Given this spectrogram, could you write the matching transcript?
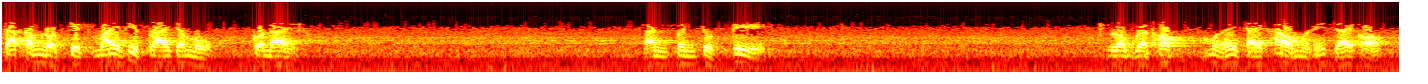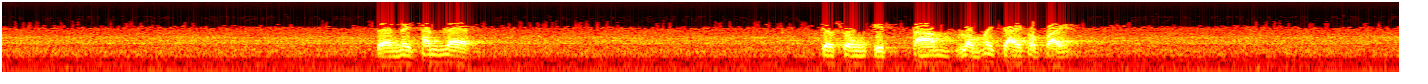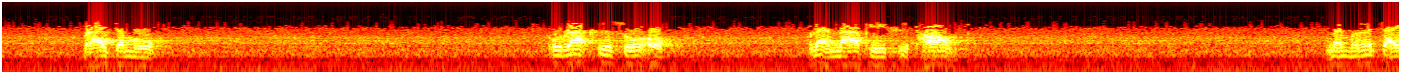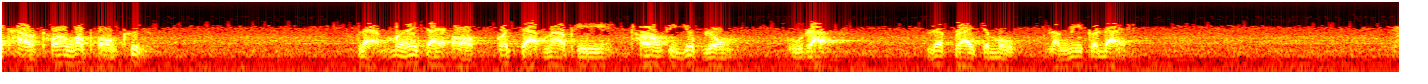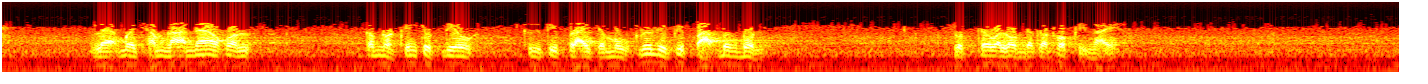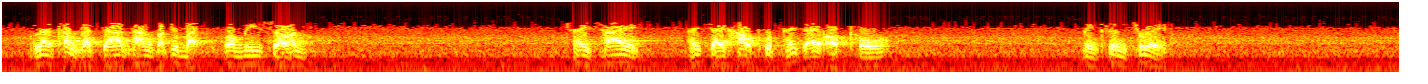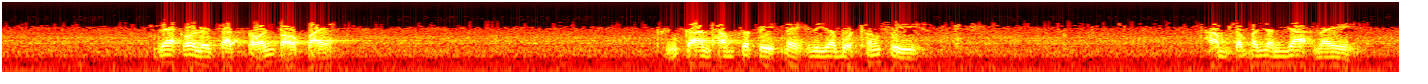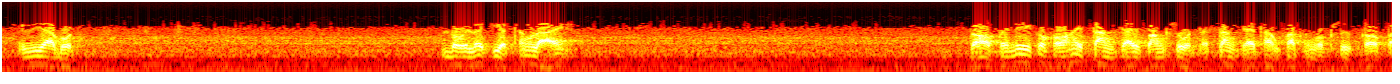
จะกำหนดจิตไว้ที่ปลายจมูกก็ได้ อันเป็นจุดที่ ลมกระทบเมื่อให้ใจเข้าเมื่อให้ใจออก แต่ในชั้นแรก จะทรงจิตตามลมหายใจเข้าไป ปลายจมูก อุระคือสูงอก และนาภีคือท้อง ในเมื่อใจเข้าท้องก็พองขึ้น และเมื่อให้ใจออกก็จากนาพีท้องที่ยุบลง อุระและปลายจมูกหลังนี้ก็ได้ และเมื่อชำระแล้วก็กำหนดเพียงจุดเดียว คือที่ปลายจมูกหรือที่ปากเบื้องบน สุดเทวลมจะกระทบที่ไหน และท่านอาจารย์ทางปฏิบัติก็มีสอน ให้ใช้ให้ใจเข้าพุทธให้ใจออกโทเป็นเครื่องช่วย และก็เลยตัดสอนต่อไป ถึงการทำสติในอิริยาบถททั้งสี่ทำสัมปัญญะในอิริยาบถโดยละเอียดทั้งหลายต่อ ไปนี้ก็ขอให้ตั้งใจฟังสวดและตั้งใจทำความสงบสืบต่อไป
